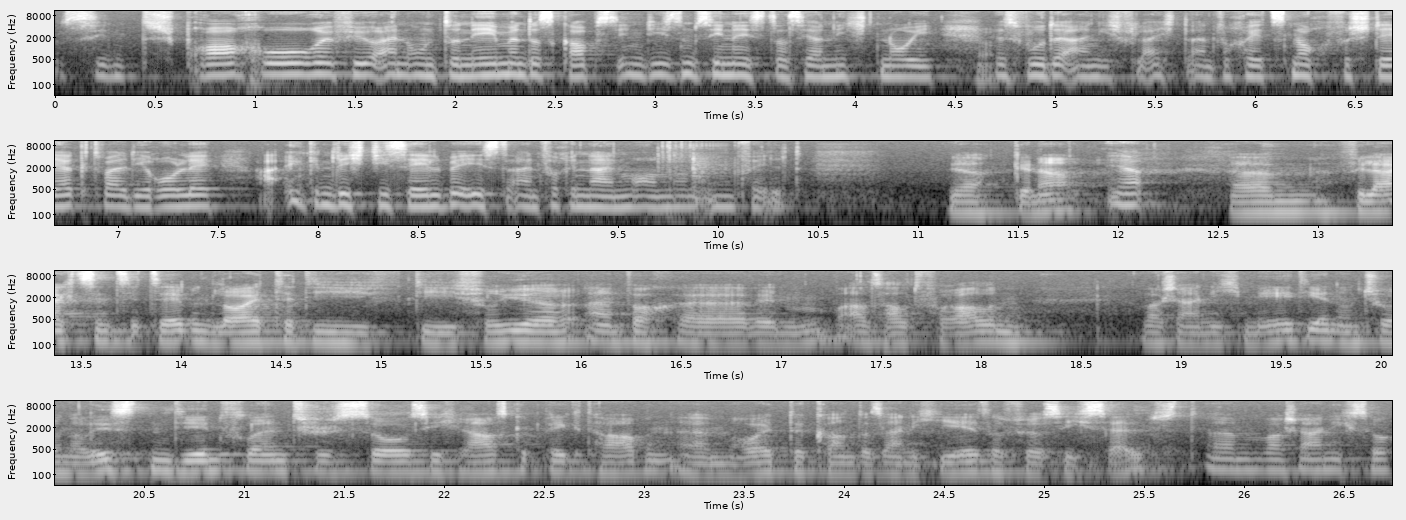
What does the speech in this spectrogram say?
sind Sprachrohre für ein Unternehmen. Das gab es in diesem Sinne, ist das ja nicht neu. Ja. Es wurde eigentlich vielleicht einfach jetzt noch verstärkt, weil die Rolle eigentlich dieselbe ist, einfach in einem anderen Umfeld. Ja, genau. Ja. Ähm, vielleicht sind es jetzt eben Leute, die, die früher einfach, äh, als halt vor allem wahrscheinlich Medien und Journalisten, die Influencers so sich rausgepickt haben. Ähm, heute kann das eigentlich jeder für sich selbst ähm, wahrscheinlich so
